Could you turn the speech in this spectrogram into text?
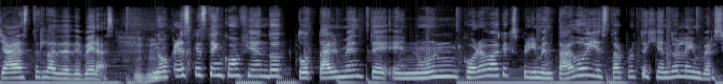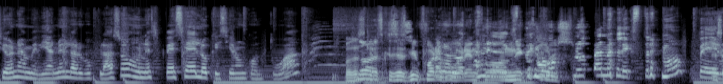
ya esta es la de de veras. ¿No crees que estén confiando totalmente en un coreback experimentado y estar protegiendo la inversión a mediano y largo plazo, una especie de lo que hicieron con Tua? Pues es no, que- es que si así fuera no jugarían tan al con Nick extremo, Foles. No tan al extremo, pero, Es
